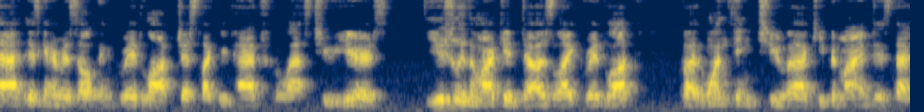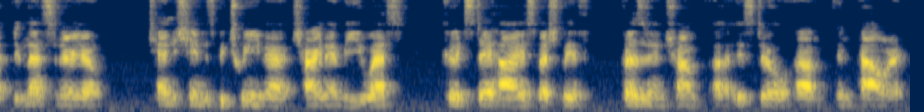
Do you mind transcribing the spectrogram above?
that is going to result in gridlock, just like we've had for the last two years. Usually the market does like gridlock, but one thing to uh, keep in mind is that in that scenario, tensions between uh, China and the US could stay high, especially if President Trump uh, is still um, in power.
